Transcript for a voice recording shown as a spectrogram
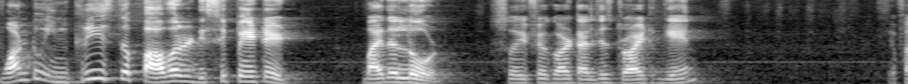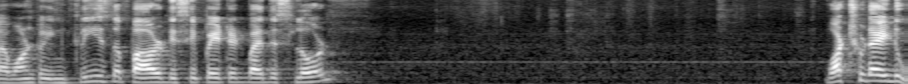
want to increase the power dissipated by the load. So, if you got I will just draw it again. If I want to increase the power dissipated by this load, what should I do?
